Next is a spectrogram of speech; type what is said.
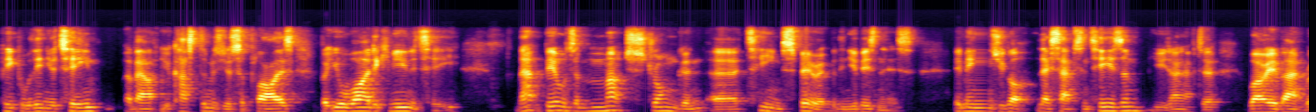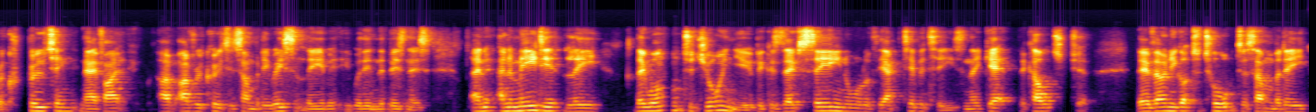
people within your team, about your customers, your suppliers, but your wider community, that builds a much stronger uh, team spirit within your business. It means you've got less absenteeism. You don't have to worry about recruiting. Now, if I I've, recruited somebody recently within the business, and and immediately they want to join you because they've seen all of the activities and they get the culture. They've only got to talk to somebody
